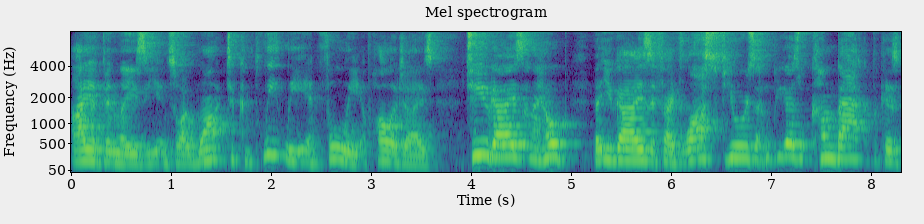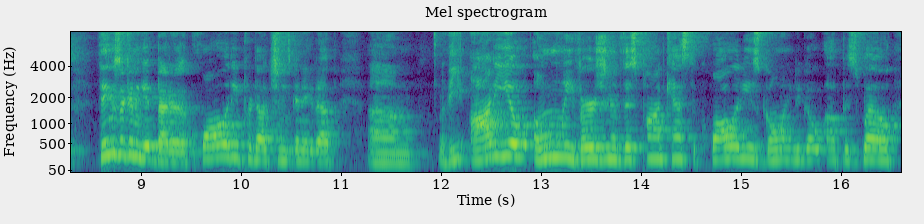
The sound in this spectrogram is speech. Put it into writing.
I have been lazy. And so I want to completely and fully apologize to you guys. And I hope that you guys, if I've lost viewers, I hope you guys will come back because things are going to get better. The quality production is going to get up. Um, the audio only version of this podcast, the quality is going to go up as well.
